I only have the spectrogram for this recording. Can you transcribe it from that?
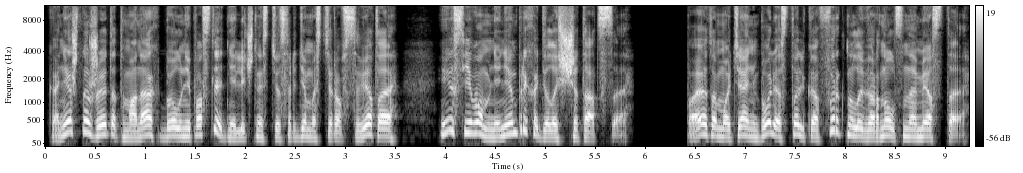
Конечно же, этот монах был не последней личностью среди мастеров света, и с его мнением приходилось считаться. Поэтому Тянь Болис только фыркнул и вернулся на место.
